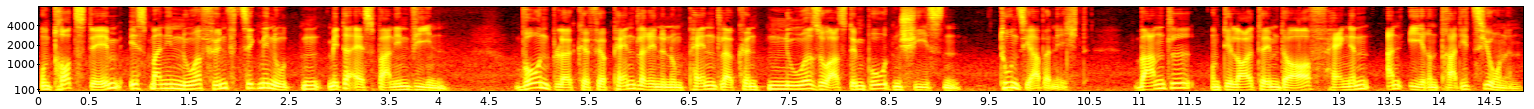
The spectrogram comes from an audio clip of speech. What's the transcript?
Und trotzdem ist man in nur 50 Minuten mit der S-Bahn in Wien. Wohnblöcke für Pendlerinnen und Pendler könnten nur so aus dem Boden schießen, tun sie aber nicht. Wandel und die Leute im Dorf hängen an ihren Traditionen.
